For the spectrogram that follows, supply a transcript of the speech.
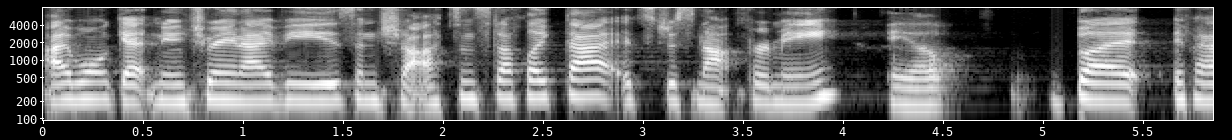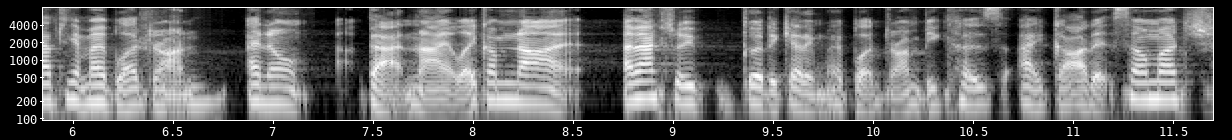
I won't get nutrient IVs and shots and stuff like that. It's just not for me Yep. but if I have to get my blood drawn, I don't bat an eye. Like I'm not. I'm actually good at getting my blood drawn because I got it so much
